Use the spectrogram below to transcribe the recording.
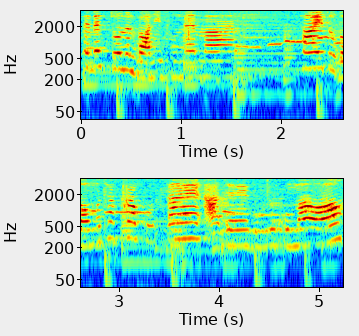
세뱃돈은 많이 보내만 사이도 너무 착하고 딸, 아들 모두 고마워.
